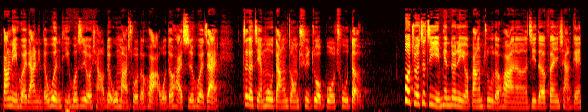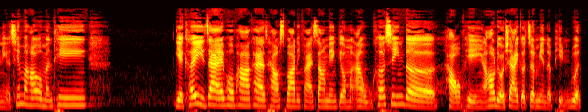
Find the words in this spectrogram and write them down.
帮你回答你的问题，或是有想要对乌玛说的话，我都还是会在。这个节目当中去做播出的。如果觉得这集影片对你有帮助的话呢，记得分享给你的亲朋好友们听。也可以在 Apple Podcast 还有 Spotify 上面给我们按五颗星的好评，然后留下一个正面的评论。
